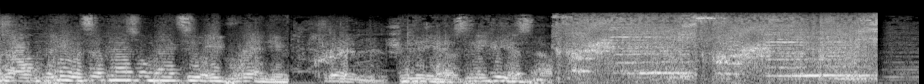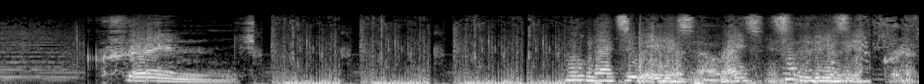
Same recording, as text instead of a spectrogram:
So, hey, what's up guys? Welcome back to a brand new Cringe. videos. Make videos though. Cringe. Welcome back to a videos though, right? Some of the videos again. Cringe.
